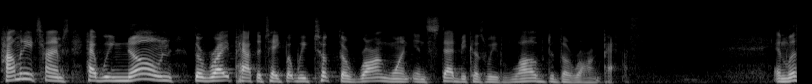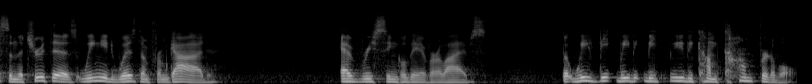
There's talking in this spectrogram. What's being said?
How many times have we known the right path to take, but we took the wrong one instead because we loved the wrong path? And listen, the truth is, we need wisdom from God every single day of our lives. But we've be, we, be, we become comfortable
